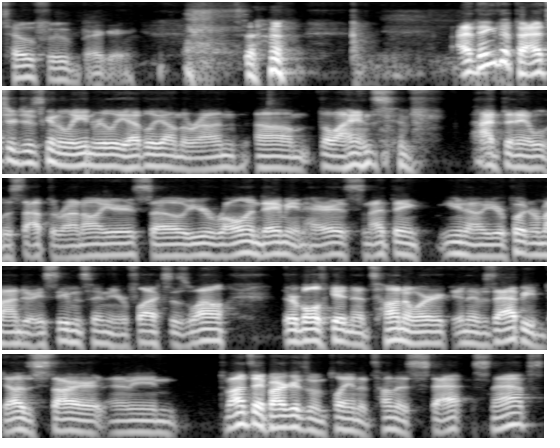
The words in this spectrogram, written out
tofu burger. So I think the Pats are just going to lean really heavily on the run. Um, the Lions have not been able to stop the run all year, so you're rolling Damien Harris, and I think you know you're putting Rhamondre Stevenson in your flex as well. They're both getting a ton of work, and if Zappe does start, I mean, DeVante Parker's been playing a ton of stat snaps.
